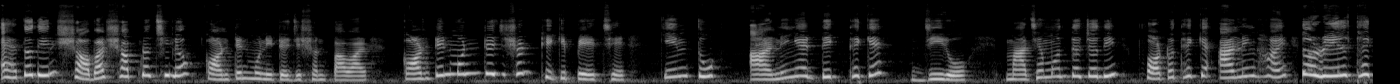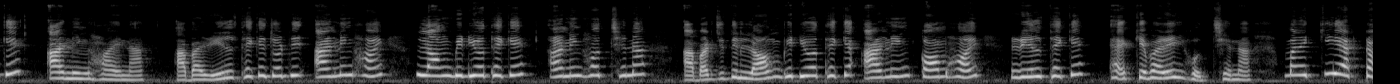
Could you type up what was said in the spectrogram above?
এতদিন সবার স্বপ্ন ছিল কন্টেন্ট মনিটাইজেশন পাওয়ার। কন্টেন্ট মনিটাইজেশন ঠিকই পেয়েছে, কিন্তু আর্নিংয়ের দিক থেকে জিরো মাঝে মধ্যে যদি ফটো থেকে আর্নিং হয়, তো রিল থেকে আর্নিং হয় না। আবার রিল থেকে যদি আর্নিং হয় লং ভিডিও থেকে আর্নিং হচ্ছে না। আবার যদি লং ভিডিও থেকে আর্নিং কম হয় রিল থেকে একেবারেই হচ্ছে না। মানে কি একটা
